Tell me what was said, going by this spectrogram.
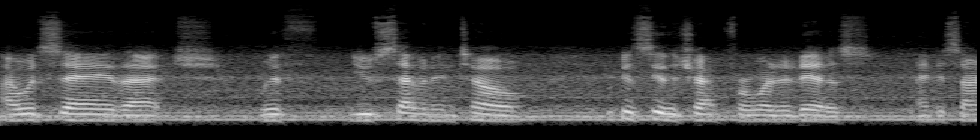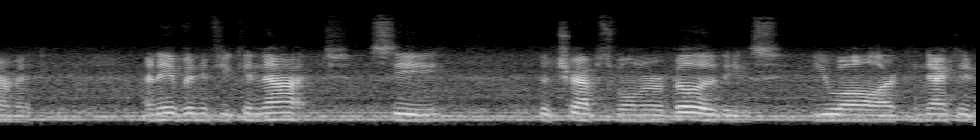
I would say that with you seven in tow, you can see the trap for what it is and disarm it. And even if you cannot see the trap's vulnerabilities, you all are connected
